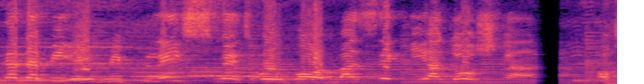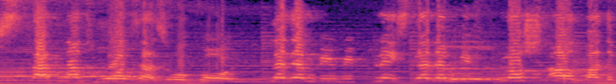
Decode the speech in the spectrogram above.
Let there be a replacement, O God, mazekia doshka, of stagnant waters, O God. Let them be replaced, let them be flushed out by the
